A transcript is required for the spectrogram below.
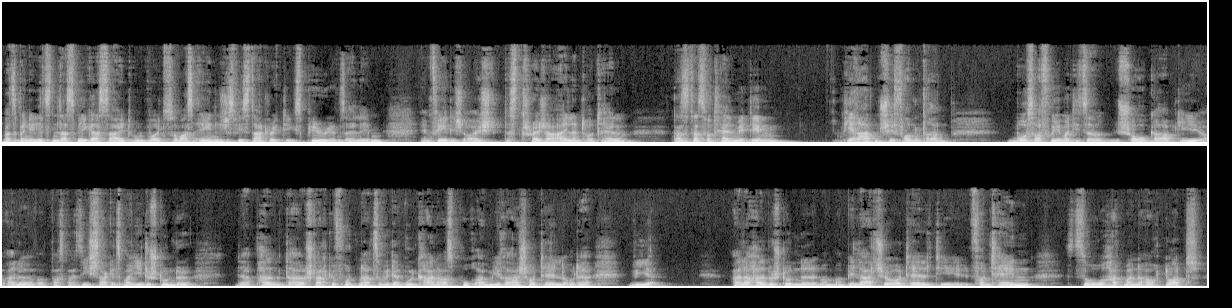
Also wenn ihr jetzt in Las Vegas seid und wollt sowas ähnliches wie Star Trek The Experience erleben, empfehle ich euch das Treasure Island Hotel. Das ist das Hotel mit dem Piratenschiff vorne dran, wo es auch früher immer diese Show gab, die alle, was weiß ich, sag jetzt mal jede Stunde da, da stattgefunden hat, so wie der Vulkanausbruch am Mirage Hotel oder wie alle halbe Stunde am Bellagio Hotel die Fontänen. So hat man auch dort,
